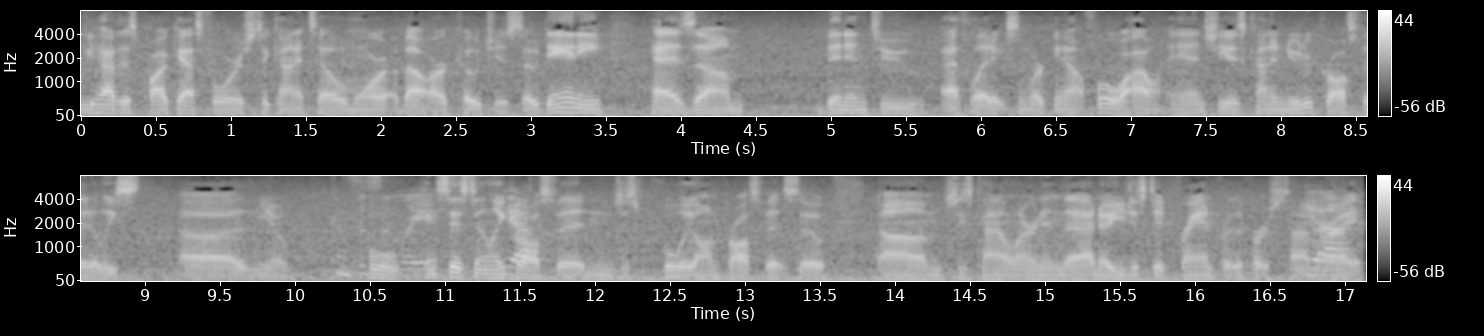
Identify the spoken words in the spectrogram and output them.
we have this podcast for is to kind of tell more about our coaches. So Danny has um, been into athletics and working out for a while, and she is kind of new to CrossFit, at least uh, you know. Full, Consistently. consistently Yeah. CrossFit and just fully on CrossFit, so um, she's kind of learning that. I know you just did Fran for the first time, Yeah. right?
